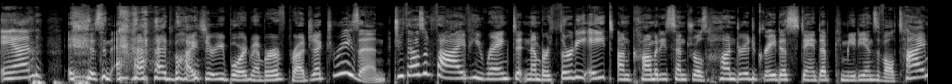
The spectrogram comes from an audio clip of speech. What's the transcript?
and is an advisory board member of Project Reason. 2005, he ranked at number 38 on Comedy Central's 100 greatest stand-up comedians of all time.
